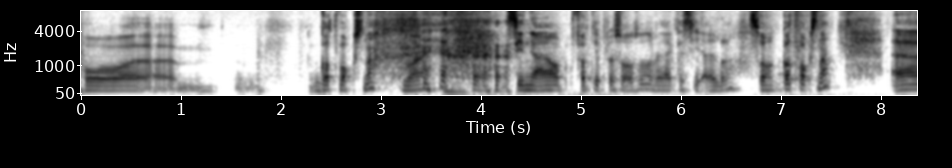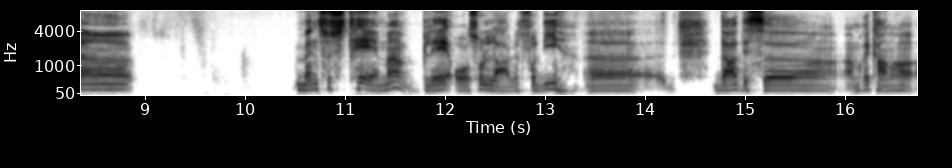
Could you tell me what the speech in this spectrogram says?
på um, godt voksne. Siden jeg er 40 pluss også, så vil jeg ikke si eldre. Så godt voksne. Eh, men systemet ble også laget fordi eh, da disse amerikanere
